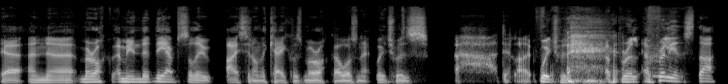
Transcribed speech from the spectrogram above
Yeah, and uh, Morocco. I mean, the, the absolute icing on the cake was Morocco, wasn't it? Which was Ah, delightful. which was a, brill- a brilliant start.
